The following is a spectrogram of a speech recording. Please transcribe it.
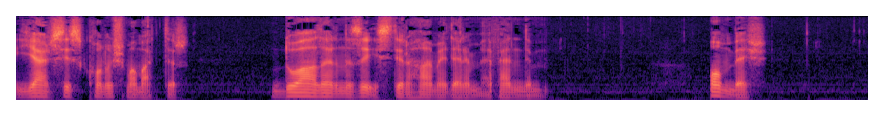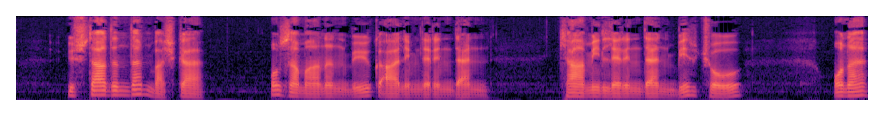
yersiz konuşmamaktır. Dualarınızı istirham ederim efendim. 15. Üstadından başka o zamanın büyük alimlerinden, kamillerinden birçoğu ona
